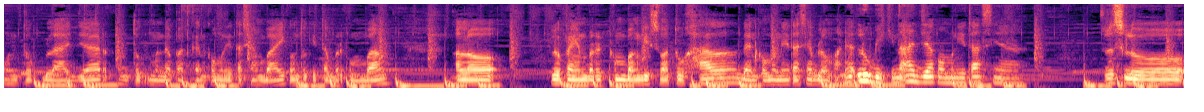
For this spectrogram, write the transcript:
untuk belajar untuk mendapatkan komunitas yang baik untuk kita berkembang. Kalau lu pengen berkembang di suatu hal dan komunitasnya belum ada lu bikin aja komunitasnya. Terus lu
